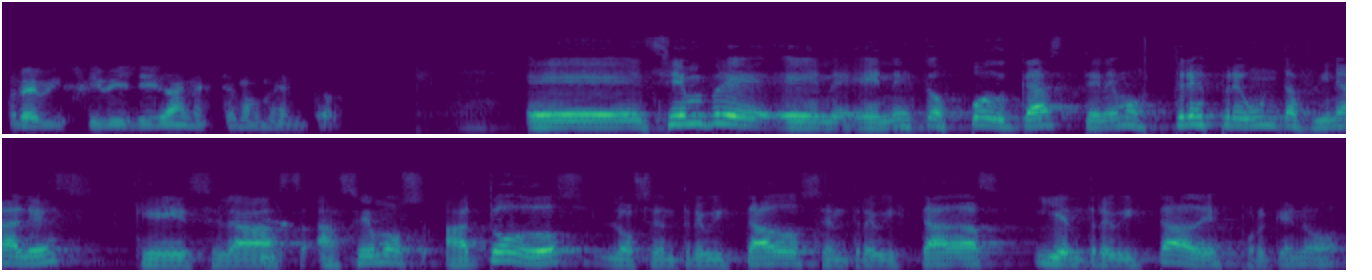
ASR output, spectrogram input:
previsibilidad en este momento. Eh, siempre en, en, estos podcasts tenemos tres preguntas finales que se las hacemos a todos los entrevistados, entrevistadas y entrevistades, ¿por qué no?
